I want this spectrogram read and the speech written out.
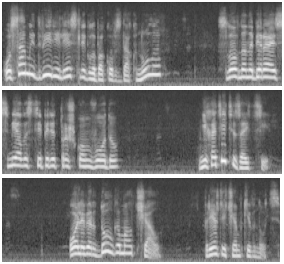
У самой двери Лесли глубоко вздохнула, словно набираясь смелости перед прыжком в воду. «Не хотите зайти?» Оливер долго молчал, прежде чем кивнуть.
